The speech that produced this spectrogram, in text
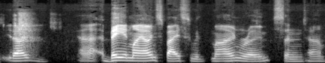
you know uh, be in my own space with my own rooms and um,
